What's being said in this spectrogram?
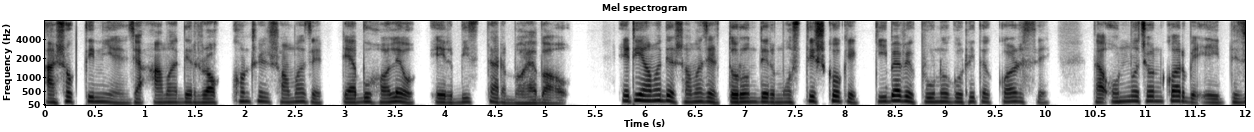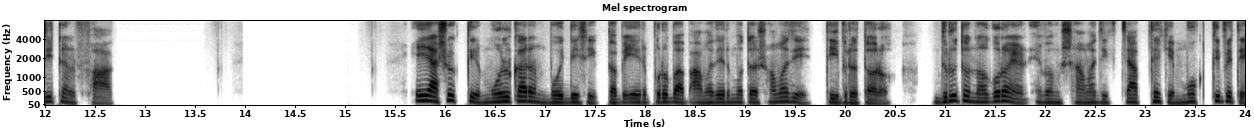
আসক্তি নিয়ে যা আমাদের রক্ষণশীল সমাজে ট্যাবু হলেও এর বিস্তার ভয়াবহ। এটি আমাদের সমাজের তরুণদের মস্তিষ্ককে কীভাবে পুনর্গঠিত করছে তা উন্মোচন করবে এই ডিজিটাল ফাঁক এই আসক্তির মূল কারণ বৈদেশিক, তবে এর প্রভাব আমাদের মতো সমাজে তীব্রতর। দ্রুত নগরায়ন এবং সামাজিক চাপ থেকে মুক্তি পেতে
